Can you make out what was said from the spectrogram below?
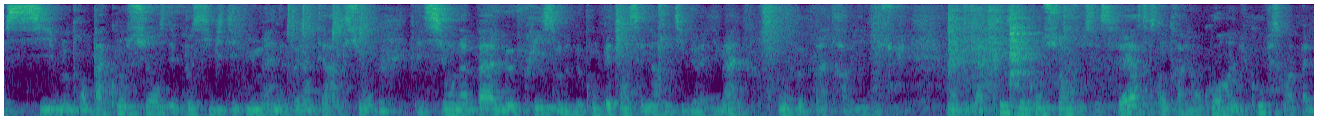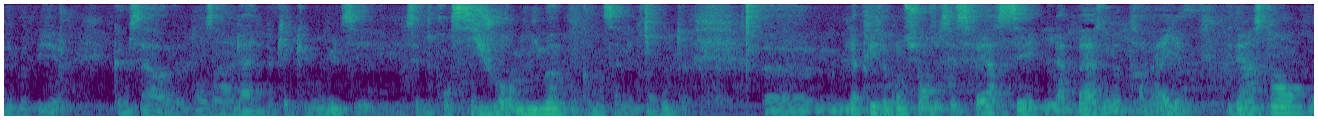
Si on ne prend pas conscience des possibilités humaines, de l'interaction, mm. et si on n'a pas le prisme de compétences énergétiques de l'animal, on ne peut pas travailler dessus. Donc la prise de conscience de ces sphères, c'est ce qu'on travaille en cours hein, du coup, parce qu'on ne va pas le développer euh, comme ça euh, dans un live de quelques minutes. Ça nous prend six jours minimum pour commencer à mettre en route. Euh, la prise de conscience de ces sphères, c'est la base de notre travail. Et dès l'instant où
